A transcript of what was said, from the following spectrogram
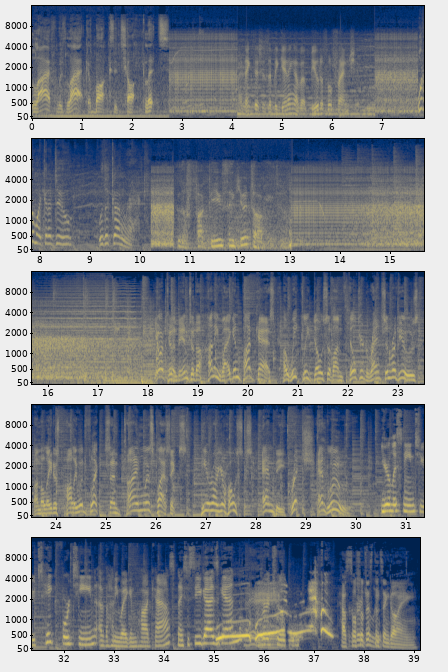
Life was like a box of chocolates. I think this is the beginning of a beautiful friendship. What am I gonna do with a gun rack? Who the fuck do you think you're talking to? You're tuned in to the Honey Wagon Podcast, a weekly dose of unfiltered rants and reviews on the latest Hollywood flicks and timeless classics. Here are your hosts, Andie, Rich, and Lu. You're listening to Take 14 of the Honey Wagon Podcast. Nice to see you guys again. Virtually. How's social Virtually. distancing going?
